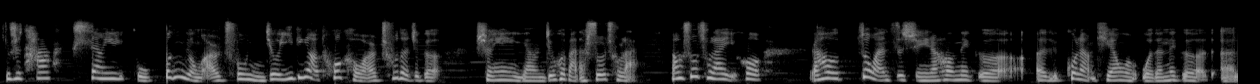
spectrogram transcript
就是它像一股奔涌而出，你就一定要脱口而出的这个声音一样，你就会把它说出来，然后说出来以后。然后做完咨询，然后那个呃，过两天我我的那个呃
